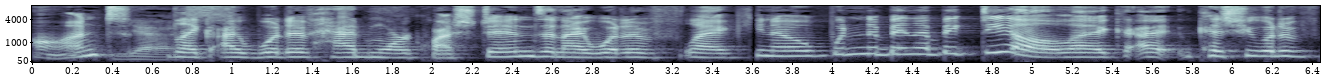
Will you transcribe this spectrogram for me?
aunt, Yes. like I would have had more questions and I would have like, you know, wouldn't have been a big deal. Like, cause she would have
